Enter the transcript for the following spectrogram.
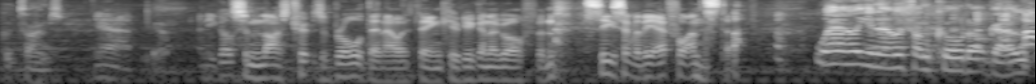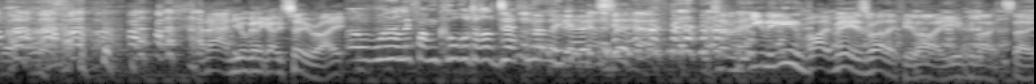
Good times. Yeah. yeah. And you've got some nice trips abroad then, I would think, if you're going to go off and see some of the F1 stuff. Well, you know, if I'm called, I'll go. But, uh... and Anne, you're going to go too, right? Oh, well, if I'm called, I'll definitely go too. you, can, you, can, invite me as well if you like. You'd be like, so.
